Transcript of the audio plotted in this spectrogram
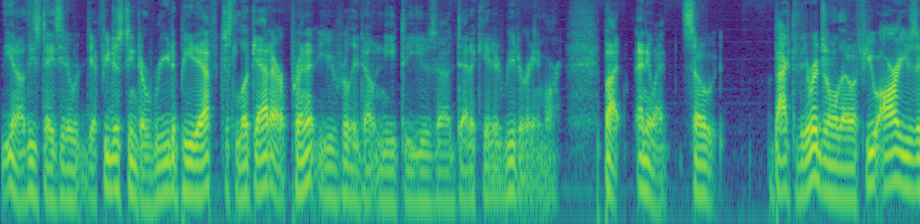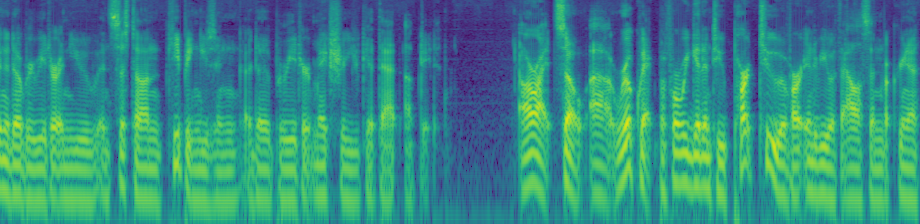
you know, these days, if you just need to read a PDF, just look at it or print it, you really don't need to use a dedicated reader anymore. But anyway, so back to the original though, if you are using Adobe Reader and you insist on keeping using Adobe Reader, make sure you get that updated. All right, so uh, real quick, before we get into part two of our interview with Allison Macrina,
